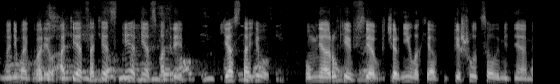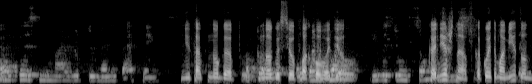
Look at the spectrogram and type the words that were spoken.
Но Нимай говорил, отец, отец, нет, нет, смотри, я стою, У меня руки все в чернилах, я пишу целыми днями. Не так много, много всего плохого делал. Конечно, в какой-то момент он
